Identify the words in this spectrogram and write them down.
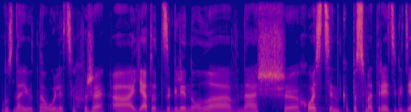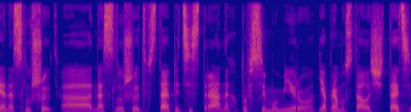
узнают на улицах уже. А, я тут заглянула в наш э, хостинг посмотреть, где нас слушают. А, нас слушают в 105 странах по всему миру. Я прям устала считать,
